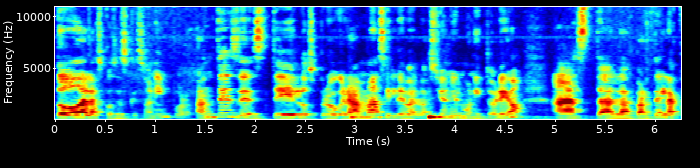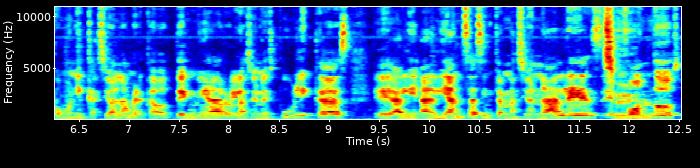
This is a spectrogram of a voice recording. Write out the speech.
todas las cosas que son importantes, desde los programas y la evaluación y el monitoreo, hasta la parte de la comunicación, la mercadotecnia, relaciones públicas, eh, alianzas internacionales, eh, fondos,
